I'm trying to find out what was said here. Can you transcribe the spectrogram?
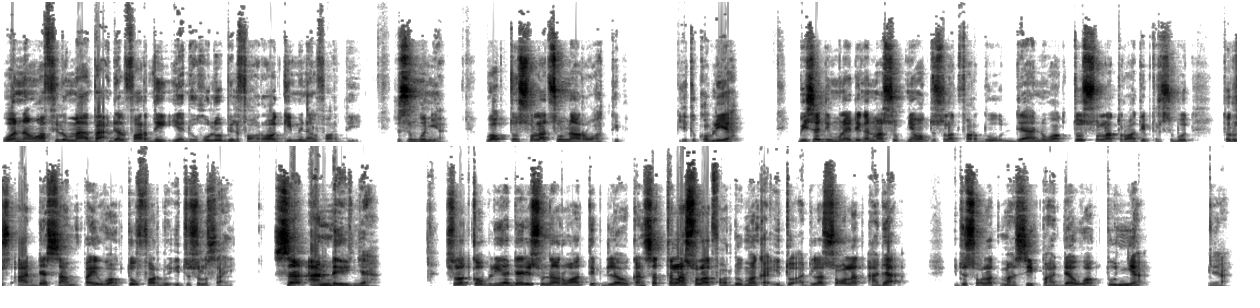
Wa nawafilu ma ba'da al fardi yadkhulu bil faragi min al fardi sesungguhnya waktu salat sunnah rawatib yaitu bisa dimulai dengan masuknya waktu sholat fardu dan waktu sholat rawatib tersebut terus ada sampai waktu fardu itu selesai. Seandainya sholat qobliyah dari sunnah rawatib dilakukan setelah sholat fardu maka itu adalah sholat ada itu sholat masih pada waktunya. Ya.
